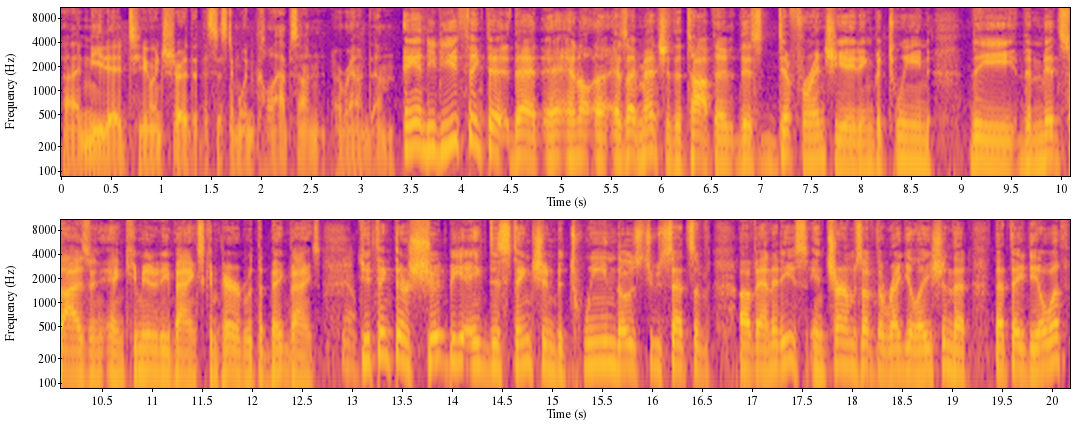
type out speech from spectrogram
uh, needed to ensure that the system wouldn't collapse on around them. Andy, do you think that that and uh, as I mentioned at the top, the, this differentiating between the the mid-size and, and community banks compared with the big banks, do you think there should be a distinction between those two sets of, of entities in terms of the regulation that that they deal with?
